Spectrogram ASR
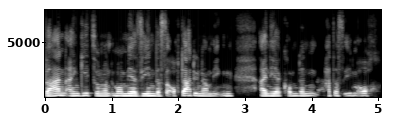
Bahnen eingeht, sondern immer mehr sehen, dass da auch da Dynamiken einherkommen, dann hat das eben auch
